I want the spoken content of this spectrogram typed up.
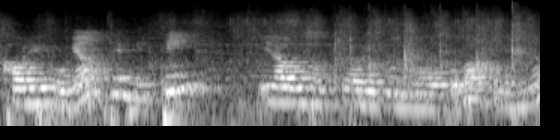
거리 공연, 팬미팅? 이라고 적혀 있는 거 뽑았거든요.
